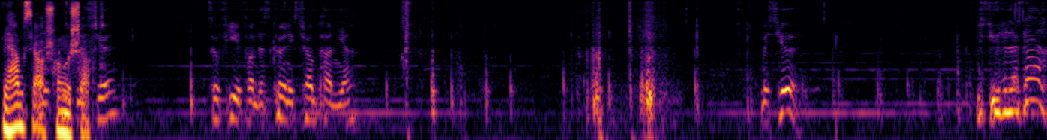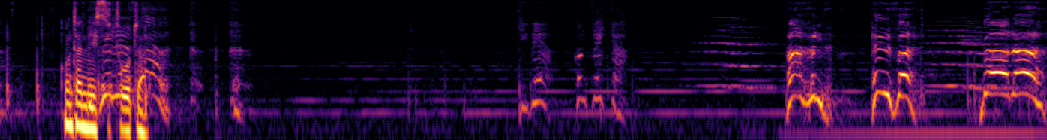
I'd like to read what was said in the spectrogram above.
Wir haben es ja auch schon geschafft. Monsieur? Zu viel von des Königs Champagner? Monsieur? Monsieur de la Serre? Und der nächste Tote. Sibert, kommt weg da! Hilfe! Mörder!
